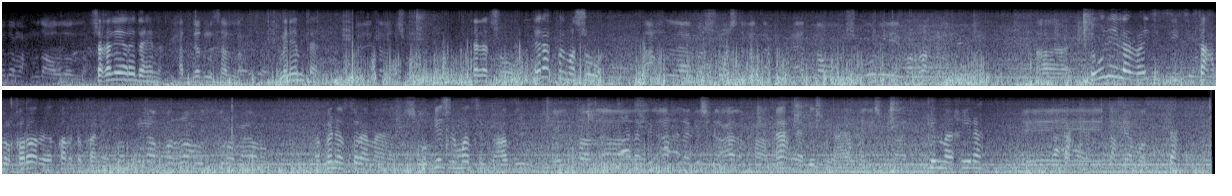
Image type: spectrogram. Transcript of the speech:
رضا محمود عوض الله. شغال إيه يا رضا هنا؟ حداد مسلح من إمتى؟ بقالي ثلاث شهور. ثلاث شهور. إيه رايك في المشروع؟ أحلى مشروع اشتغلنا في حياتنا وشعوري فرحني آه تقول إيه للرئيس السيسي صاحب القرار اقامه القناة؟ ربنا يفرحه ويسترها معاه يا رب. ربنا يسترها معاه والجيش المصري العظيم. أنت أحلى جيش في العالم فعلا أحلى جيش في العالم. أحلى جيش في العالم. كلمة أخيرة. إيه، تحيا مصر. تحيا.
